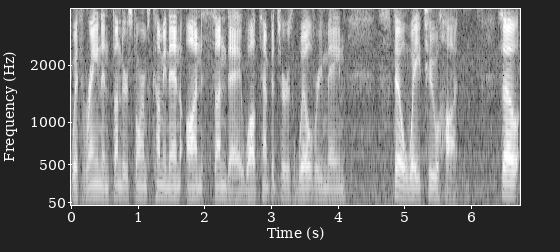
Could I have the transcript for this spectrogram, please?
with rain and thunderstorms coming in on Sunday, while temperatures will remain still way too hot. So,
